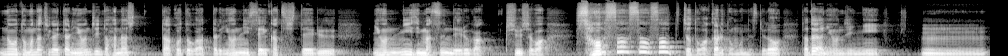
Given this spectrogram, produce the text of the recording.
の友達がいたり日本人と話したことがあったり日本に生活している日本に今住んでいる学習者はそうそうそうそうってちょっと分かると思うんですけど例えば日本人に「うん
